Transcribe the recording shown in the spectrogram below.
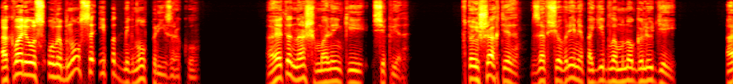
Аквариус улыбнулся и подмигнул призраку. А это наш маленький секрет. В той шахте за все время погибло много людей, а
